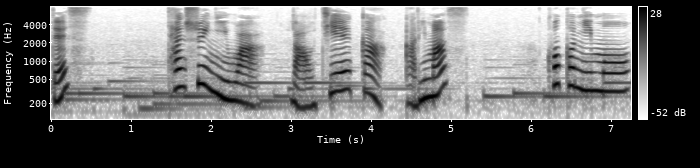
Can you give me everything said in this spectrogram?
です。淡水には老街があります。ここにも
